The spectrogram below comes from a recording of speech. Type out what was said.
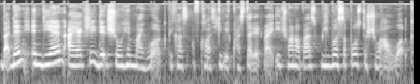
But then in the end, I actually did show him my work because, of course, he requested it, right? Each one of us, we were supposed to show our work,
